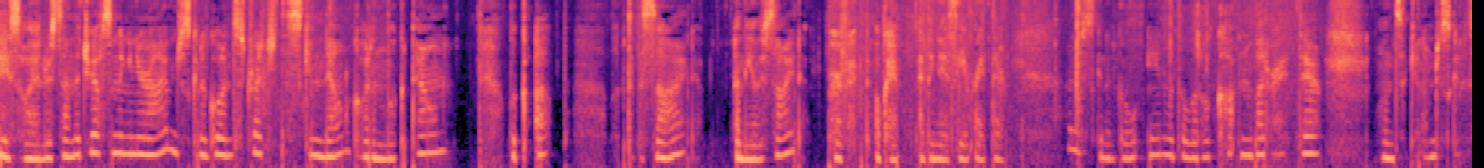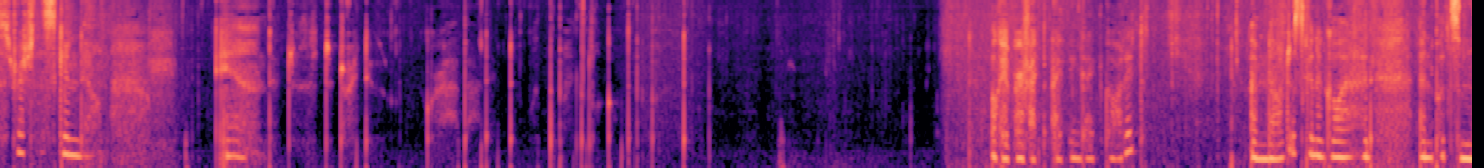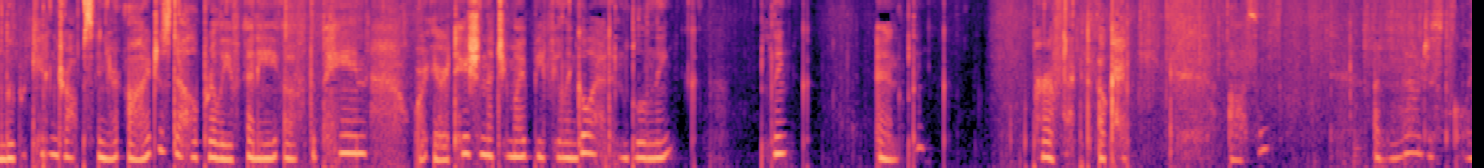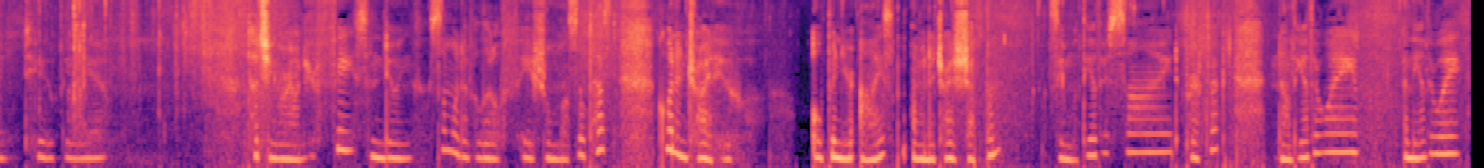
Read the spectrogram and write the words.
Okay, so I understand that you have something in your eye. I'm just gonna go ahead and stretch the skin down. Go ahead and look down, look up, look to the side, and the other side. Perfect. Okay, I think I see it right there. I'm just gonna go in with a little cotton bud right there. Once again, I'm just gonna stretch the skin down and just try to grab at it with my little cotton bud. Okay, perfect. I think I got it. I'm now just gonna go ahead and put some lubricating drops in your eye just to help relieve any of the pain or irritation that you might be feeling. Go ahead and blink, blink, and blink. Perfect. Okay. Awesome. I'm now just going to be touching around your face and doing somewhat of a little facial muscle test. Go ahead and try to open your eyes. I'm going to try to shut them. Same with the other side. Perfect. Now the other way, and the other way.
